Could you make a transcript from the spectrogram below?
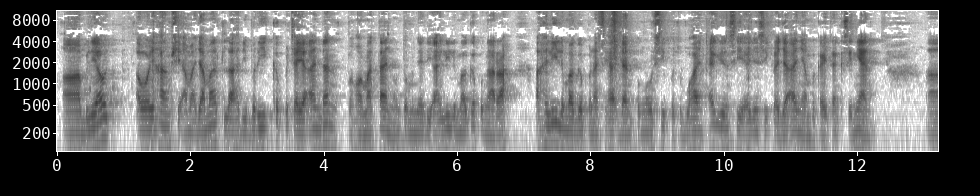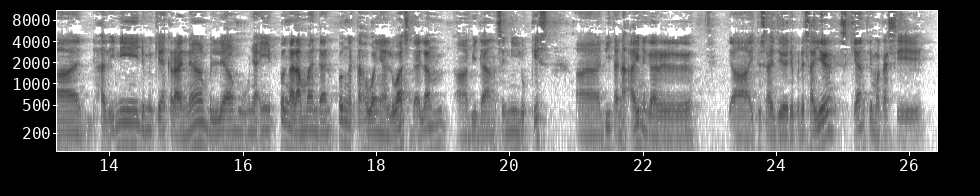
Uh, beliau Allahyarham Syekh Ahmad Jamal telah diberi kepercayaan dan penghormatan untuk menjadi ahli lembaga pengarah, ahli lembaga penasihat dan pengurusi pertubuhan agensi-agensi kerajaan yang berkaitan kesenian. Uh, hal ini demikian kerana beliau mempunyai pengalaman dan pengetahuan yang luas dalam uh, bidang seni lukis uh, di tanah air negara. Uh, itu sahaja daripada saya. Sekian, terima kasih.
